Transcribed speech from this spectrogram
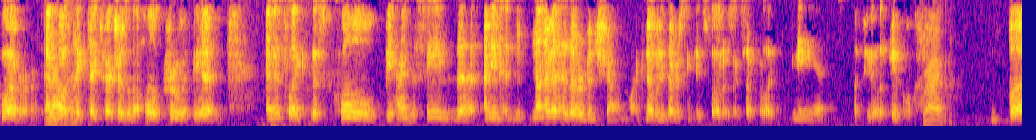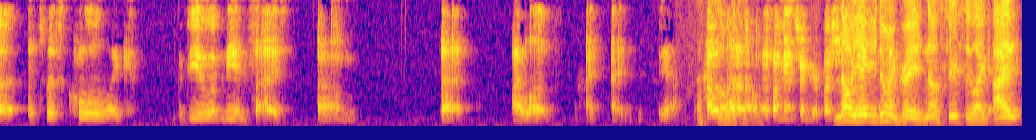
whoever, and I would like take pictures of the whole crew at the end. And it's like this cool behind the scenes that I mean, none of it has ever been shown. Like nobody's ever seen these photos except for like me and a few other people. Right. But it's this cool like view of the inside um, that I love. I, I yeah. That's How, so I don't know if I'm answering your question. No, yeah, you're doing great. No, seriously, like I,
